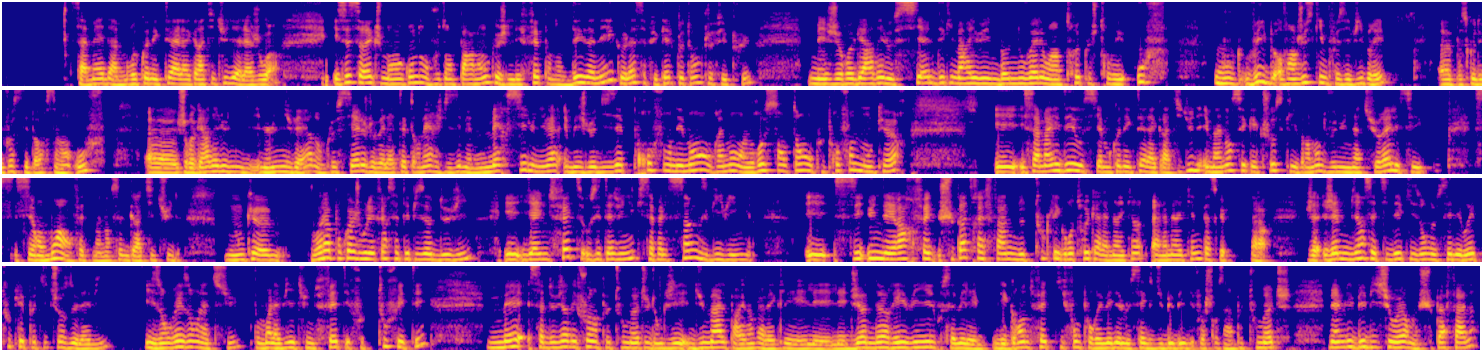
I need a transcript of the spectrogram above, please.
ça m'aide à me reconnecter à la gratitude et à la joie. Et ça, c'est vrai que je me rends compte en vous en parlant que je l'ai fait pendant des années et que là, ça fait quelques temps que je le fais plus. Mais je regardais le ciel dès qu'il m'arrivait une bonne nouvelle ou un truc que je trouvais ouf, ou enfin juste qui me faisait vibrer. Euh, parce que des fois c'était pas forcément ouf. Euh, je regardais l'univers, donc le ciel, je levais la tête en l'air et je disais mais merci l'univers, mais je le disais profondément, vraiment en le ressentant au plus profond de mon cœur. Et, ça m'a aidé aussi à me connecter à la gratitude. Et maintenant, c'est quelque chose qui est vraiment devenu naturel et c'est c'est en moi en fait maintenant cette gratitude. Donc euh, voilà pourquoi je voulais faire cet épisode de vie. Et il y a une fête aux États-Unis qui s'appelle Thanksgiving. Et c'est une des rares fêtes. Je suis pas très fan de tous les gros trucs à l'américain, à l'américaine parce que, alors, j'aime bien cette idée qu'ils ont de célébrer toutes les petites choses de la vie. Ils ont raison là-dessus. Pour moi, la vie est une fête, il faut tout fêter. Mais ça devient des fois un peu too much. Donc j'ai du mal, par exemple, avec les, gender reveal, vous savez, les, les grandes fêtes qu'ils font pour révéler le sexe du bébé. Des fois, je trouve ça un peu too much. Même les baby showers, je suis pas fan.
